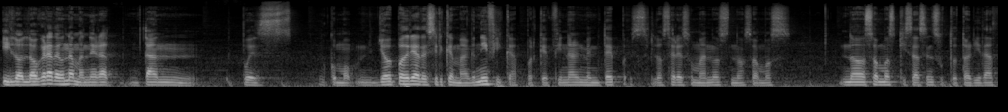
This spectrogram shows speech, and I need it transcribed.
Y lo logra de una manera tan pues como yo podría decir que magnífica porque finalmente pues los seres humanos no somos no somos quizás en su totalidad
